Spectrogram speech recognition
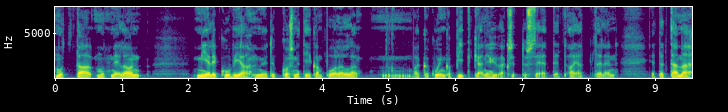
Mutta, mutta meillä on mielikuvia myyty kosmetiikan puolella mm, vaikka kuinka pitkään ja hyväksytty se, että, että ajattelen, että tämä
